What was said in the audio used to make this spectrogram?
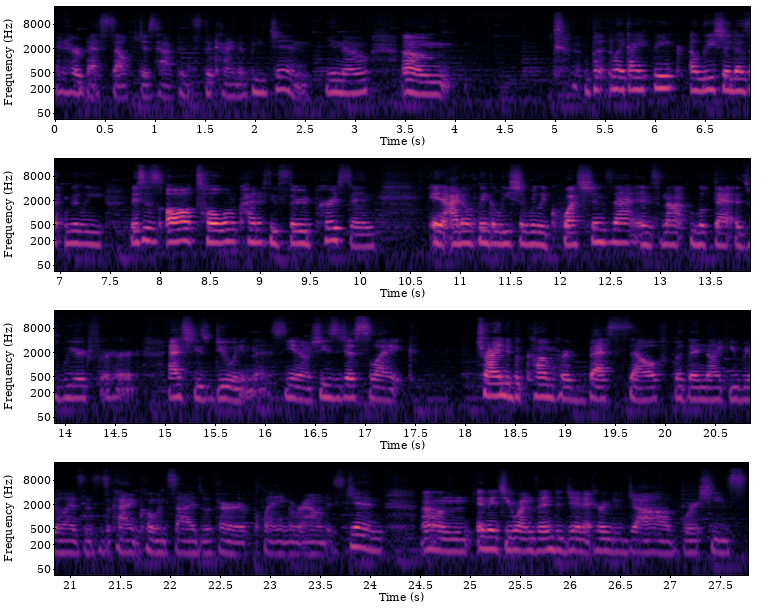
and her best self just happens to kind of be Jen, you know? Um, but like I think Alicia doesn't really this is all told kind of through third person and I don't think Alicia really questions that and it's not looked at as weird for her as she's doing this. You know, she's just like trying to become her best self, but then like you realize this is kind of coincides with her playing around as Jen. Um, and then she runs into Jen at her new job where she's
